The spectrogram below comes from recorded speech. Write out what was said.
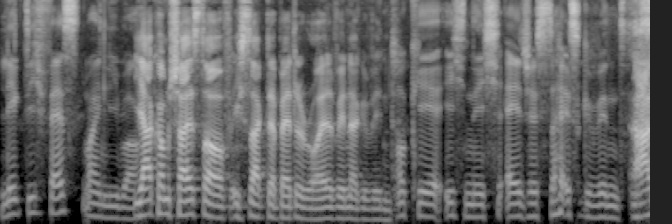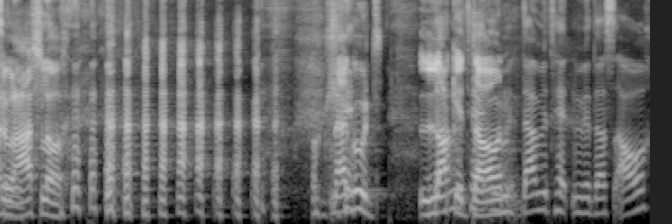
Leg dich fest, mein Lieber. Ja, komm, scheiß drauf. Ich sag, der Battle Royal Winner gewinnt. Okay, ich nicht. AJ Styles gewinnt. Ah, du Safe. Arschloch. Na gut, lock damit it down. Hätten, damit hätten wir das auch.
